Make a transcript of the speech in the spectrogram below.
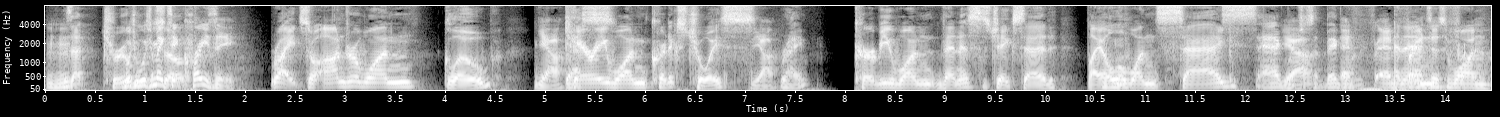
Is that true? Mm-hmm. which which makes So- it crazy. Right. So Andra won Globe. Yeah. Yes. Carey won Critics' Choice. Yeah. Right? Kirby won Venice, as Jake said. Viola won SAG. SAG, Yeah. which is a big and, one. And, And Frances won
